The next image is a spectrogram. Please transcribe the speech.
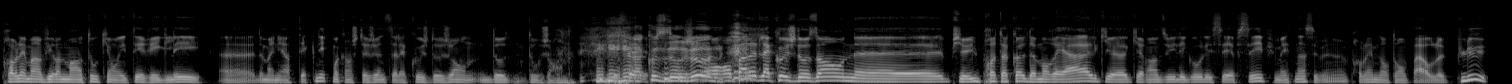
problèmes environnementaux qui ont été réglés euh, de manière technique. Moi, quand j'étais jeune, c'était la couche d'ozone. d'o- d'ozone. La couche d'ozone. on, on parlait de la couche d'ozone, euh, puis il y a eu le protocole de Montréal qui a, qui a rendu illégaux les CFC, puis maintenant, c'est un problème dont on parle plus.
